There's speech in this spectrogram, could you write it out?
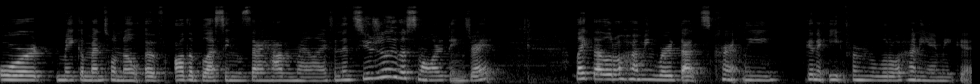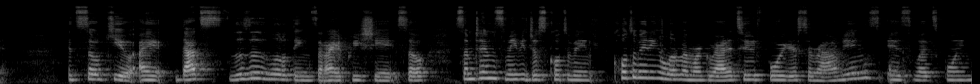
or make a mental note of all the blessings that I have in my life. And it's usually the smaller things, right? Like that little hummingbird that's currently going to eat from the little honey I make it. It's so cute. I that's those are the little things that I appreciate. So sometimes maybe just cultivating cultivating a little bit more gratitude for your surroundings is what's going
